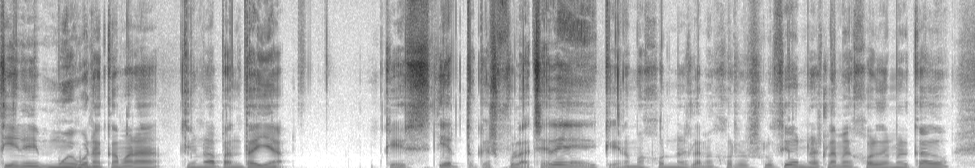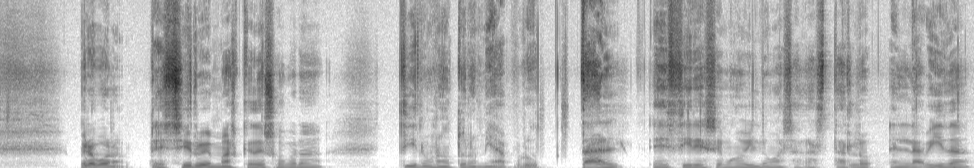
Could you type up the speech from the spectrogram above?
tiene muy buena cámara, tiene una pantalla que es cierto que es Full HD, que a lo mejor no es la mejor resolución, no es la mejor del mercado, pero bueno, te sirve más que de sobra, tiene una autonomía brutal, es decir, ese móvil no vas a gastarlo en la vida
